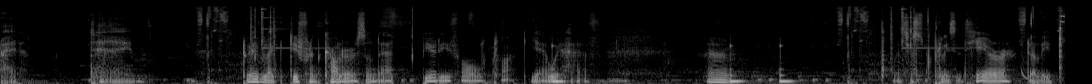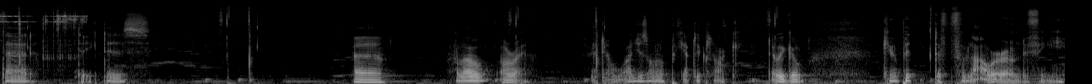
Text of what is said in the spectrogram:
Right. Time. Do we have like different colors on that beautiful clock? Yeah, we have. Um, let's just place it here. Delete that. Take this. Uh, hello. All right. I don't. I just want to pick up the clock. There we go. Can we put the flower on the thingy?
